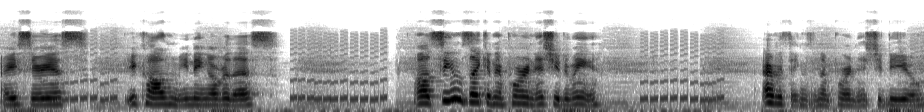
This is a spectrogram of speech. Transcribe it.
Are you serious? You called a meeting over this? Well, it seems like an important issue to me. Everything's an important issue to you.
